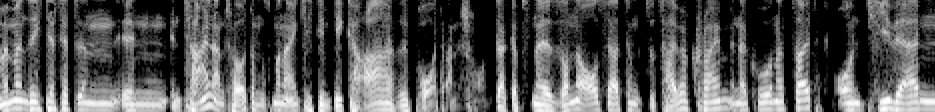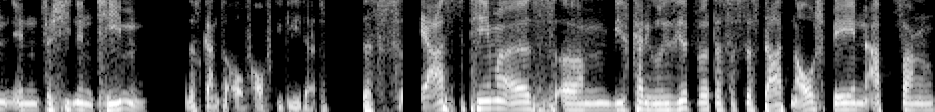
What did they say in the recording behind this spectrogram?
Und wenn man sich das jetzt in, in, in Zahlen anschaut, dann muss man eigentlich den BKA-Report anschauen. Da gab es eine Sonderauswertung zu Cybercrime in der Corona-Zeit und hier werden in verschiedenen Themen das Ganze auf, aufgegliedert. Das erste Thema ist, ähm, wie es kategorisiert wird, das ist das Datenausspähen, Abfangen,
